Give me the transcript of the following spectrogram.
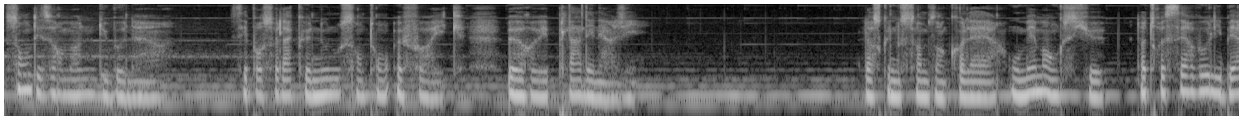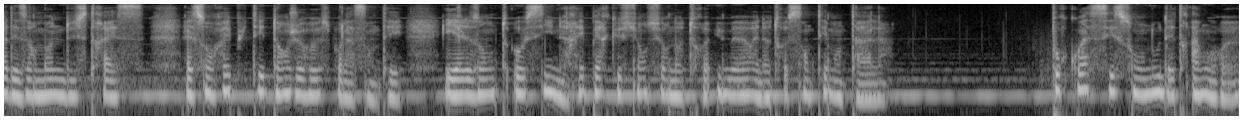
sont des hormones du bonheur. C'est pour cela que nous nous sentons euphoriques, heureux et pleins d'énergie. Lorsque nous sommes en colère ou même anxieux, notre cerveau libère des hormones du stress. Elles sont réputées dangereuses pour la santé et elles ont aussi une répercussion sur notre humeur et notre santé mentale. Pourquoi cessons-nous d'être amoureux?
